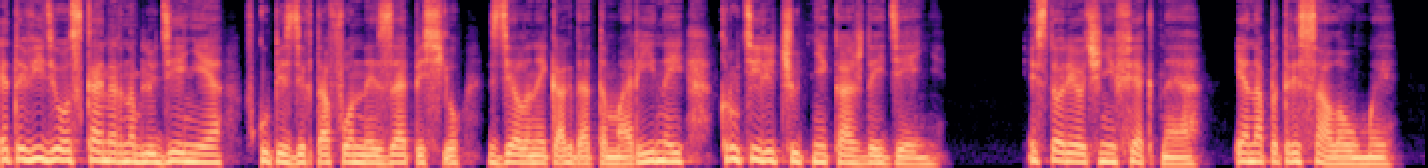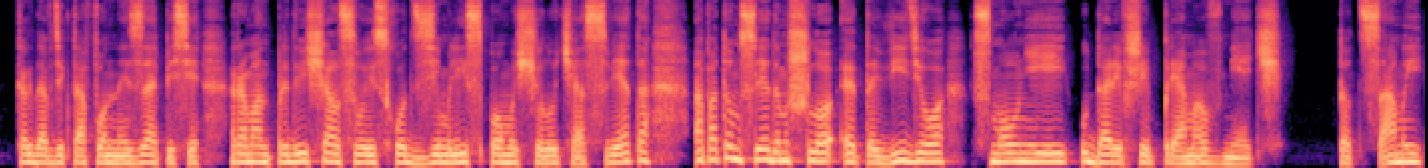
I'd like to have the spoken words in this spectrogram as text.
это видео с камер наблюдения вкупе с диктофонной записью, сделанной когда-то Мариной, крутили чуть не каждый день. История очень эффектная, и она потрясала умы. Когда в диктофонной записи Роман предвещал свой исход с Земли с помощью луча света, а потом следом шло это видео с молнией, ударившей прямо в меч тот самый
